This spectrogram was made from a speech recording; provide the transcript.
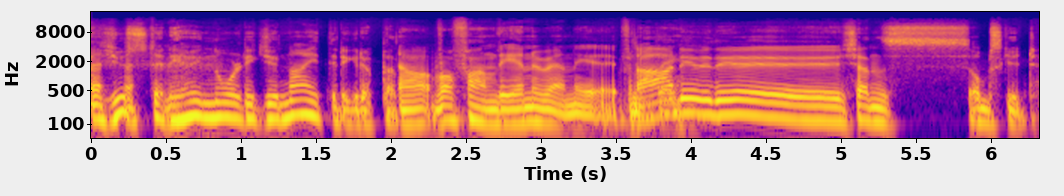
Just det, ni har ju Nordic United i gruppen. ja, vad fan det är nu än är för Ja, det, det känns obskyrt.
